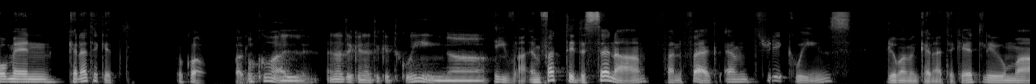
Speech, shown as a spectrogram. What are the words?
U minn Connecticut. U koll. U koll, għana di Connecticut Queen. Uh, iva, infatti dis-sena, fun fact, hemm three queens li huma minn Connecticut li huma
